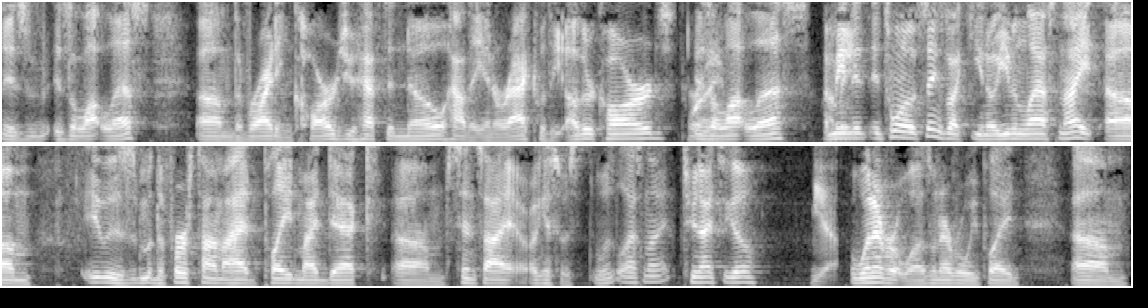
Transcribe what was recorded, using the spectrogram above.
is is a lot less. Um, the variety in cards you have to know how they interact with the other cards is a lot less. I, mean, mean- it, it's one of those things like you know even last night. Um, it was the first time I had played my deck um, since I I guess it was was it last night, two nights ago, Yeah. whenever it was, whenever we played. Um,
